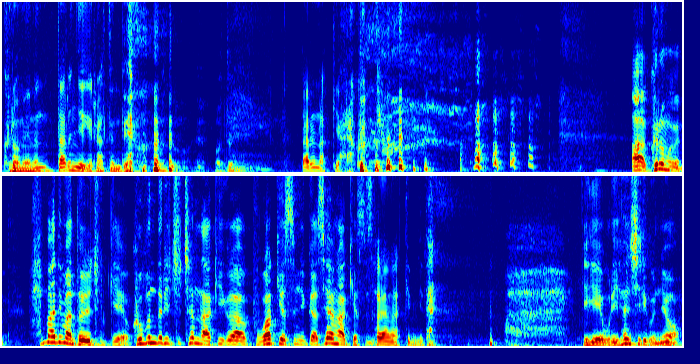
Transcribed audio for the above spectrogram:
그러면은 다른 얘기를 하던데요. 어떤 다른 악기 하라고. 아 그러면 한마디만 더 여쭐게요. 그분들이 추천한 악기가 국악기였습니까? 서양악기였습니까? 서양 악기입니다. 이게 우리 현실이군요.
